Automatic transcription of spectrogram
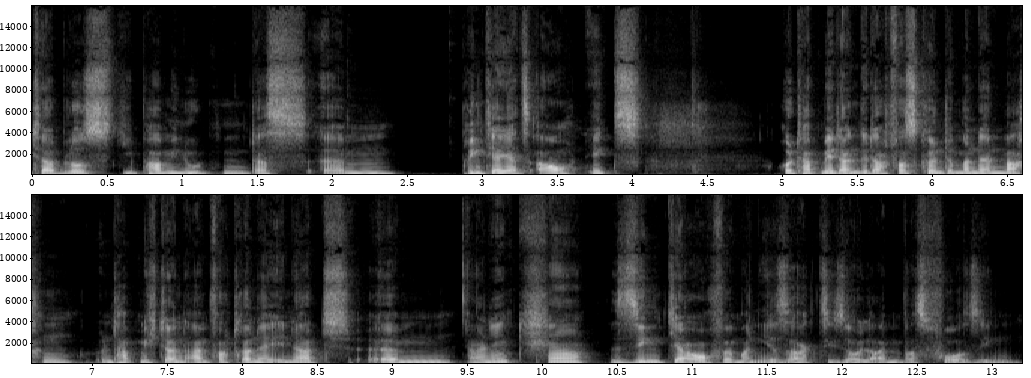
da bloß, die paar Minuten, das ähm, bringt ja jetzt auch nichts. Und habe mir dann gedacht, was könnte man denn machen? Und habe mich dann einfach daran erinnert, ähm, Annika singt ja auch, wenn man ihr sagt, sie soll einem was vorsingen.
